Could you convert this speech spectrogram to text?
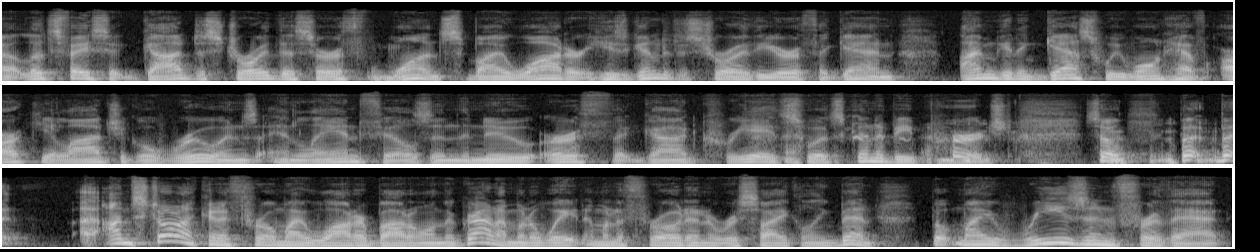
Uh, let's face it, God destroyed this earth once by water. He's going to destroy the earth again. I'm going to guess we won't have archaeological ruins and landfills in the new earth that God creates, so it's going to be purged. So, but, but, I'm still not going to throw my water bottle on the ground. I'm going to wait and I'm going to throw it in a recycling bin. But my reason for that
